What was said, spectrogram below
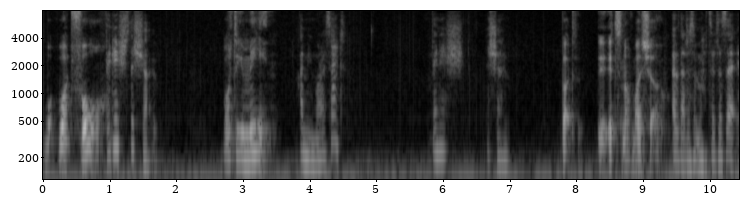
What, what for? Finish the show. What do you mean? I mean what I said. Finish the show. But it's not my show. Oh, that doesn't matter, does it?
